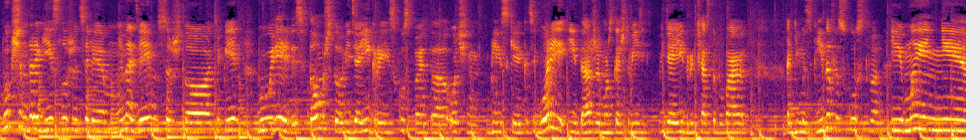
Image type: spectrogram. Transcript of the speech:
В общем, дорогие слушатели, мы надеемся, что теперь вы уверились в том, что видеоигры и искусство — это очень близкие категории, и даже, можно сказать, что видеоигры часто бывают одним из видов искусства. И мы не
